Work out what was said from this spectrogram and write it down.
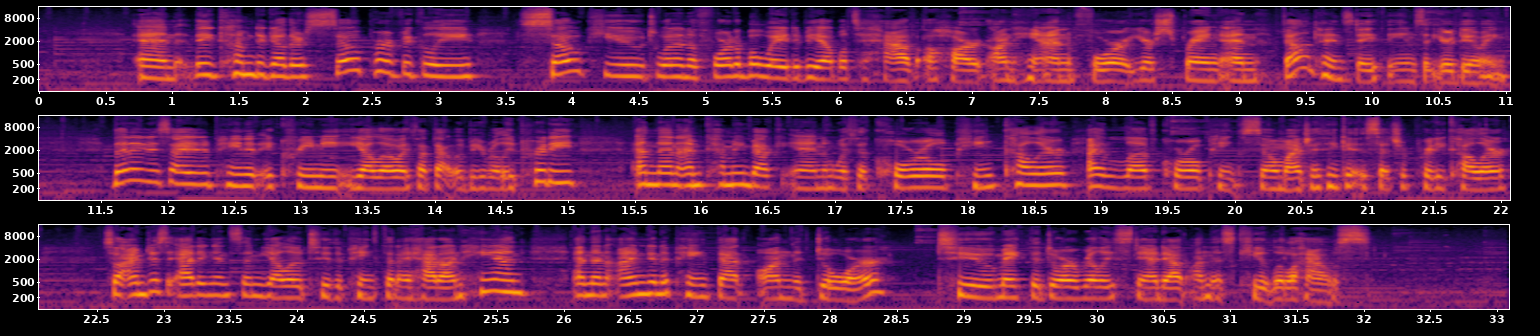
And they come together so perfectly so cute. What an affordable way to be able to have a heart on hand for your spring and Valentine's Day themes that you're doing. Then I decided to paint it a creamy yellow. I thought that would be really pretty. And then I'm coming back in with a coral pink color. I love coral pink so much. I think it is such a pretty color. So I'm just adding in some yellow to the pink that I had on hand. And then I'm going to paint that on the door to make the door really stand out on this cute little house.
